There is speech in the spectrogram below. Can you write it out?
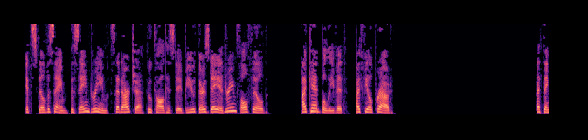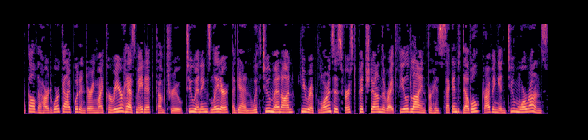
It's still the same, the same dream, said Arcia, who called his debut Thursday a dream fulfilled. I can't believe it. I feel proud. I think all the hard work I put in during my career has made it come true. Two innings later, again with two men on, he ripped Lawrence's first pitch down the right field line for his second double, driving in two more runs.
